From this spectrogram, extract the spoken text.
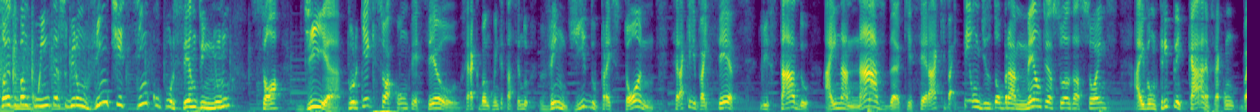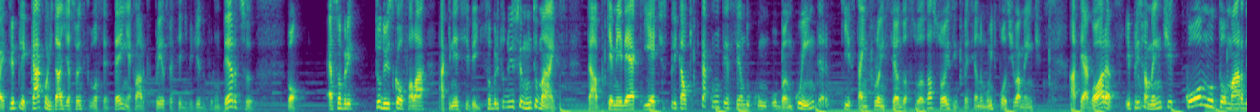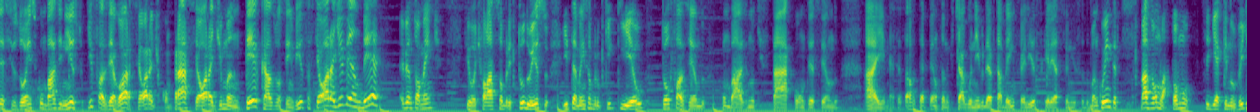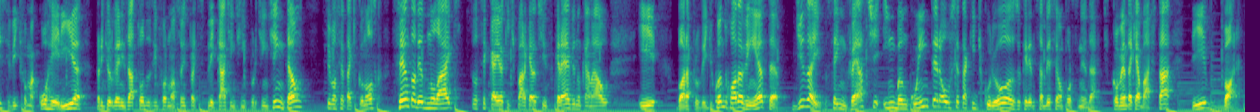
ações do Banco Inter subiram 25% em um só dia. Por que, que isso aconteceu? Será que o Banco Inter está sendo vendido para Stone? Será que ele vai ser listado aí na Nasdaq? Será que vai ter um desdobramento e as suas ações aí vão triplicar, né? Vai, triplicar a quantidade de ações que você tem? É claro que o preço vai ser dividido por um terço. Bom, é sobre tudo isso que eu vou falar aqui nesse vídeo. Sobre tudo isso e muito mais, tá? Porque a minha ideia aqui é te explicar o que está acontecendo com o Banco Inter, que está influenciando as suas ações, influenciando muito positivamente até agora, e principalmente como tomar decisões com base nisso. O que fazer agora? Se é hora de comprar, se é hora de manter caso você invista, se é hora de vender eventualmente que eu vou te falar sobre tudo isso e também sobre o que, que eu tô fazendo com base no que está acontecendo aí, né? Eu tava até pensando que o Thiago Nigro deve estar bem feliz que ele é acionista do Banco Inter, mas vamos lá, vamos seguir aqui no vídeo. Esse vídeo foi uma correria pra gente organizar todas as informações para te explicar tintim por tintim, então, se você tá aqui conosco, senta o dedo no like, se você caiu aqui de paraquedas, te inscreve no canal e Bora pro vídeo. Quando roda a vinheta, diz aí, você investe em Banco Inter ou você tá aqui de curioso, querendo saber se é uma oportunidade? Comenta aqui abaixo, tá? E bora!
